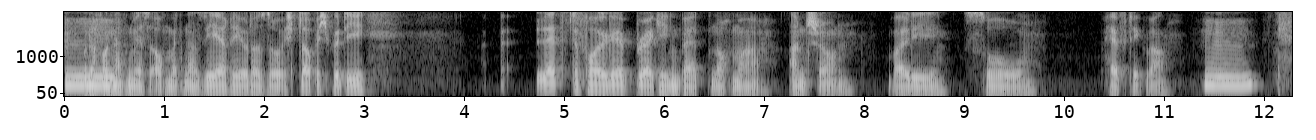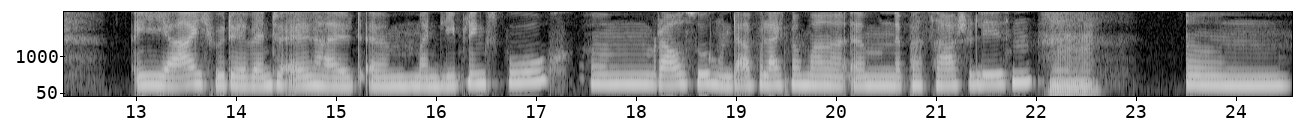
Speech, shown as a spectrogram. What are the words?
Oder vorhin hatten wir es auch mit einer Serie oder so. Ich glaube, ich würde die letzte Folge Breaking Bad nochmal anschauen, weil die so heftig war. Ja, ich würde eventuell halt ähm, mein Lieblingsbuch ähm, raussuchen und da vielleicht nochmal ähm, eine Passage lesen. Ähm,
